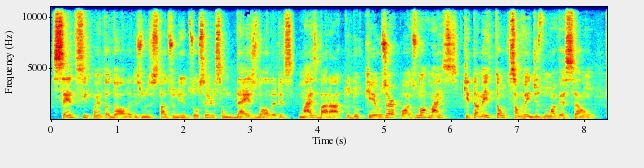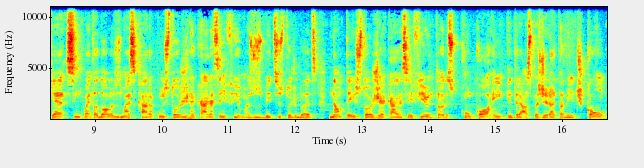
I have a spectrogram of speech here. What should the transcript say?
150 dólares nos Estados Unidos, ou seja, são 10 dólares mais barato do que os AirPods normais, que também também tão, são vendidos numa versão que é 50 dólares mais cara com estojo de recarga sem fio, mas os Beats Studio Buds não tem estojo de recarga sem fio, então eles concorrem, entre aspas, diretamente com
